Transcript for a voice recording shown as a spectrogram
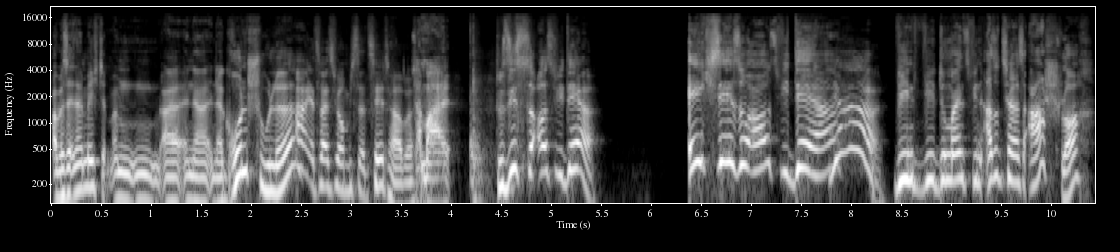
aber es erinnert mich an, äh, in, der, in der Grundschule. Ah, jetzt weiß ich, warum ich es erzählt habe. Sag mal, Du siehst so aus wie der. Ich sehe so aus wie der. Ja. Wie, wie, du meinst wie ein asoziales Arschloch?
